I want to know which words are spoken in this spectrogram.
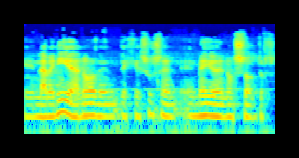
en la venida ¿no? de, Jesús en, medio de nosotros.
